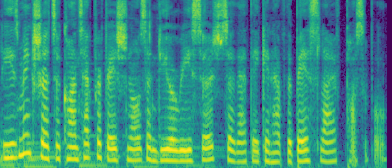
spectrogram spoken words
please make sure to contact professionals and do your research so that they can have the best life possible.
